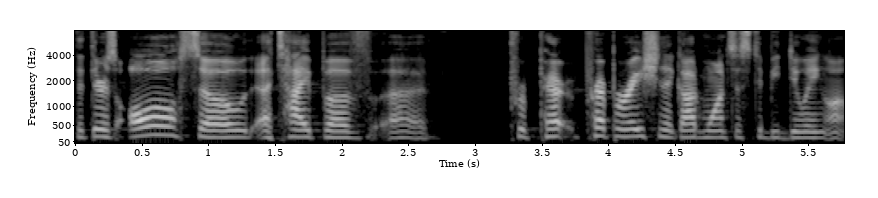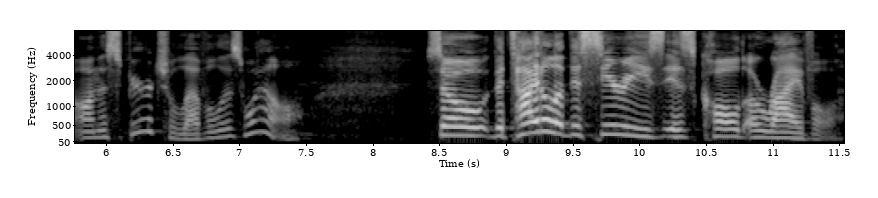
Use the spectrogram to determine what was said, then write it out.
that there's also a type of uh, preparation that God wants us to be doing on, the spiritual level as well. So, the title of this series is called Arrival.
